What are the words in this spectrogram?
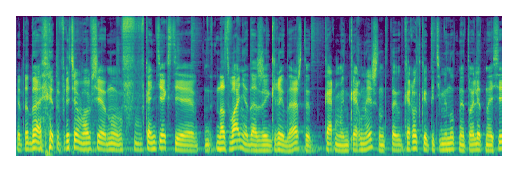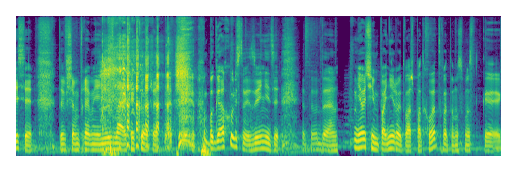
Это да, это причем вообще, ну, в, в контексте названия даже игры, да, что это Karma Incarnation, это короткая пятиминутная туалетная сессия. Это причем прям, я не знаю, какое-то богохульство, извините. Это да. Мне очень импонирует ваш подход в этом смысле к,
